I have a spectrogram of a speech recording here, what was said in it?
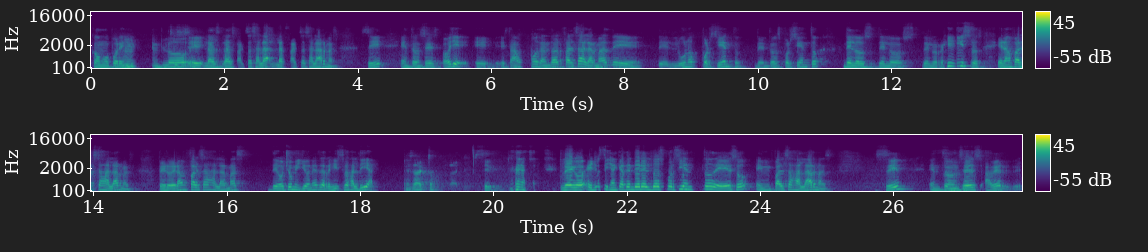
Como por ejemplo eh, las, las, falsas las falsas alarmas, ¿sí? Entonces, oye, eh, estábamos dando falsas alarmas de, del 1%, del 2% de los, de, los, de los registros, eran falsas alarmas, pero eran falsas alarmas de 8 millones de registros al día. Exacto. Sí. Luego, ellos tenían que atender el 2% de eso en falsas alarmas. ¿Sí? Entonces, a ver,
